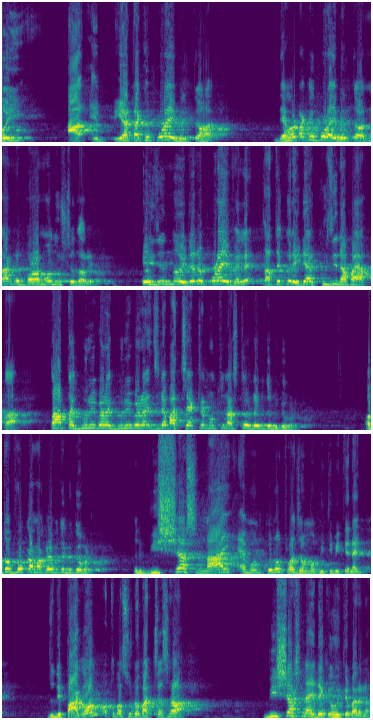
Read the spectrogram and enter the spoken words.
ওই ইয়াটাকে পোড়াই ফেলতে হয়। দেহটাকে পোড়াই ফেলতে হয়, না ব্রহ্ম দুষ্ট ধরে। এই জন্য এটারও পড়াই ফেলে, তাতে করে এটা আর খুঁজি না পায় আত্মা। তা আত্মা ঘুরে বেড়ায় ঘুরে বেড়ায়, যেটা বাচ্চা একটা নতুন আসতে ওটার ভিতরে ঢুকে পড়ে। অত পোকা মাকড়ের ভিতরে ঢুকে পড়ে। তাহলে বিশ্বাস নাই এমন কোনো প্রজন্ম পৃথিবীতে নাই। যদি পাগল অথবা ছোট বাচ্চা ছাড়া, বিশ্বাস নাই এটাকে হইতে পারে না।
